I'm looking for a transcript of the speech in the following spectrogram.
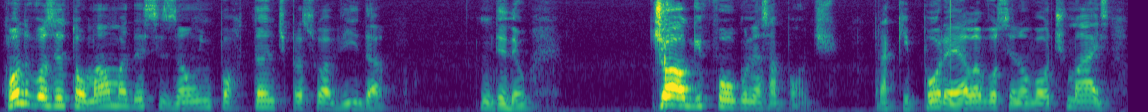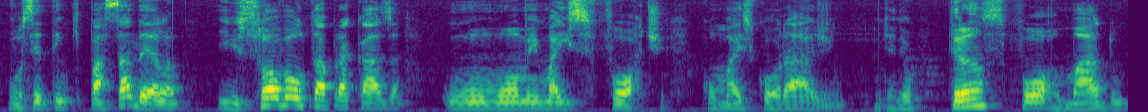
Quando você tomar uma decisão importante para sua vida, entendeu? Jogue fogo nessa ponte, para que por ela você não volte mais. Você tem que passar dela e só voltar para casa um homem mais forte, com mais coragem, entendeu? Transformado,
